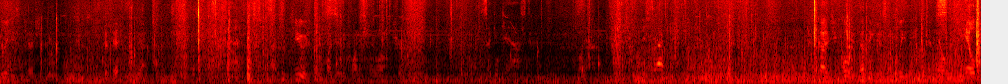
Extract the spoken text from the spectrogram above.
Really decent fish. Good fish. Yeah. Huge, but probably like a 20, 21 sure. Second cast. Oh, God, if you hold it, that thing just completely inhaled, inhaled it.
